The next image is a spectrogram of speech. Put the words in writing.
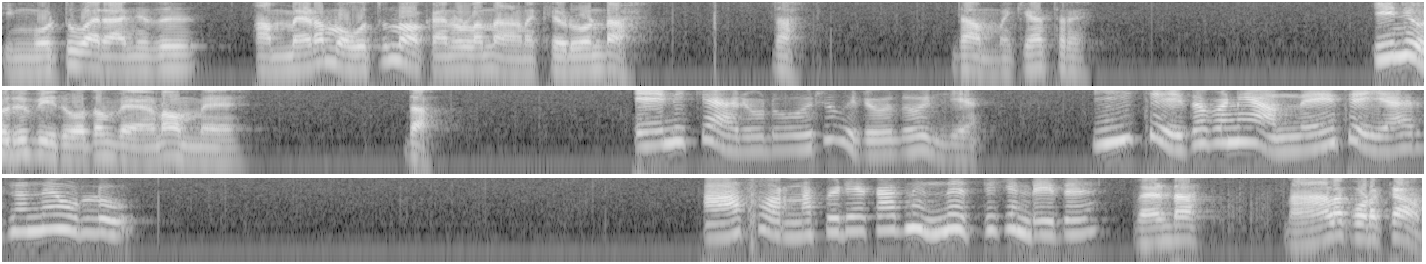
ഇങ്ങോട്ട് വരാഞ്ഞത് അമ്മയുടെ മുഖത്ത് നോക്കാനുള്ള നാണക്കേടുകൊണ്ടാ ഇതാ ഇത് അമ്മയ്ക്കാത്രേ. ഇനി ഒരു വിരോധം വേണോ അമ്മേ? ദാ. എനിക്ക് ആരോടും ഒരു വിരോധവും ഇല്ല. ഈ ചെയ്ത പണി അന്നേ ചെയ്യായിരുന്നേ ഉള്ളൂ. ആ സ്വർണപ്പീടിയക്കാരൻ ഇന്ന് എത്തിക്കണ്ടേ ഇത്? വേണ്ട. നാളെ കൊടുക്കാം.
